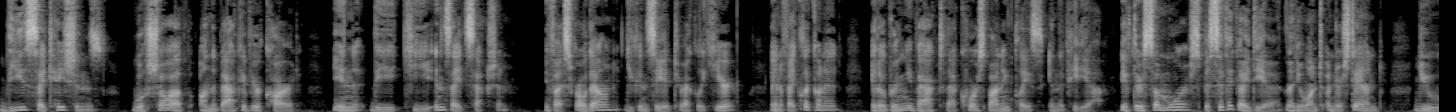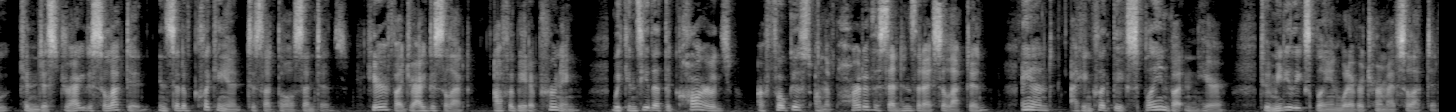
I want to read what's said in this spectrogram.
these citations will show up on the back of your card in the Key Insights section. If I scroll down, you can see it directly here, and if I click on it, it'll bring me back to that corresponding place in the PDF. If there's some more specific idea that you want to understand, you can just drag to select it instead of clicking it to select the whole sentence. Here, if I drag to select alpha beta pruning, we can see that the cards are focused on the part of the sentence that I selected, and I can click the explain button here to immediately explain whatever term I've selected.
